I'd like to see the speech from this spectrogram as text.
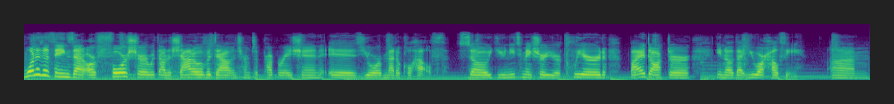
one of the things that are for sure, without a shadow of a doubt, in terms of preparation, is your medical health. So you need to make sure you're cleared by a doctor, you know, that you are healthy. Um,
